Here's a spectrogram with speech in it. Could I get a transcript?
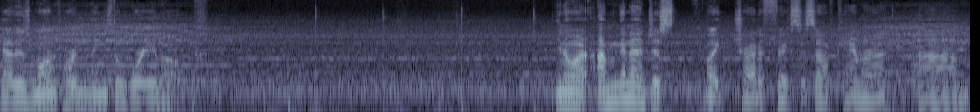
Yeah, there's more important things to worry about. you know what? I'm gonna just, like, try to fix this off camera. Um,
